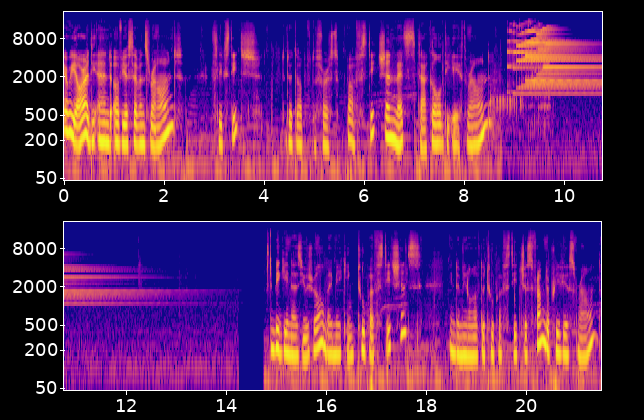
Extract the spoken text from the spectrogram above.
Here we are at the end of your seventh round. Slip stitch to the top of the first puff stitch and let's tackle the eighth round. Begin as usual by making two puff stitches in the middle of the two puff stitches from the previous round.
